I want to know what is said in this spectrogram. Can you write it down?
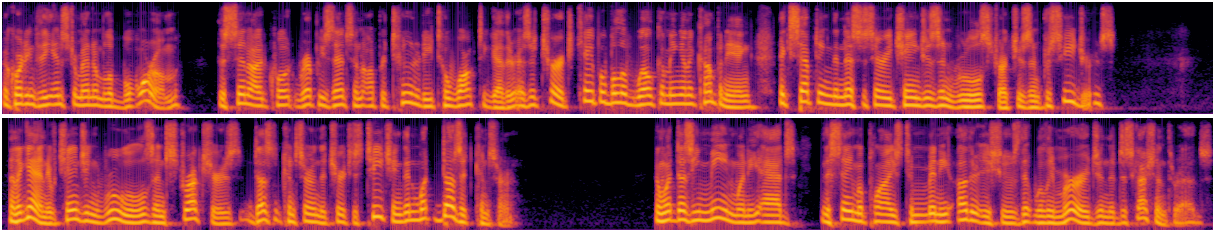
According to the Instrumentum Laborum, the synod, quote, represents an opportunity to walk together as a church capable of welcoming and accompanying, accepting the necessary changes in rules, structures, and procedures. And again, if changing rules and structures doesn't concern the church's teaching, then what does it concern? And what does he mean when he adds, the same applies to many other issues that will emerge in the discussion threads?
